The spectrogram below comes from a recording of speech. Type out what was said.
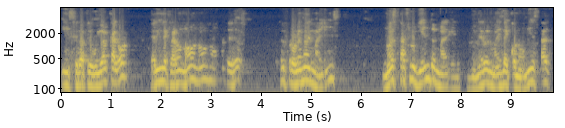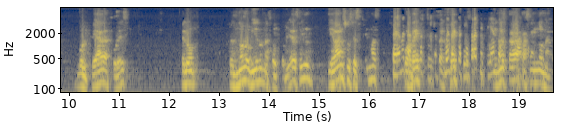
y se lo atribuyó al calor. Y alguien declaró, no, no, no, de Dios, es el problema del maíz. No está fluyendo el, dinero del maíz, la economía está golpeada por eso. Pero pues no lo vieron las autoridades, ellos llevaban sus esquemas correctos, perfectos, y no estaba pasando nada.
